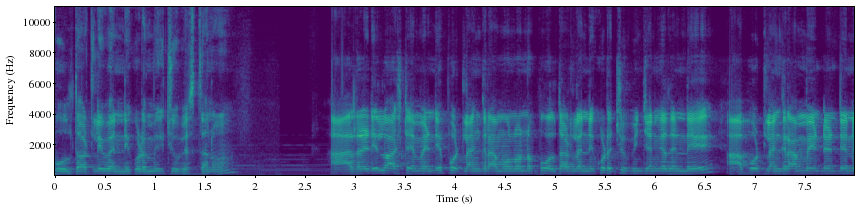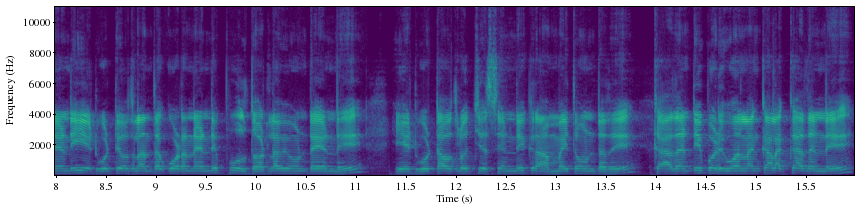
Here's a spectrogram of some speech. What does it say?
పూల తోటలు ఇవన్నీ కూడా మీకు చూపిస్తాను. ఆల్రెడీ లాస్ట్ టైం అండి పుట్లం గ్రామంలో ఉన్న పూల తోటలన్నీ కూడా చూపించాను కదండి. ఆ పుట్లం గ్రామం ఏంటంటేనండి ఏటుగుట్టి అవతలంతా కూడానండి పూల తోటలు అవి ఉంటాయండి. ఏటుగుట్టి అవతలు వచ్చేసండి గ్రామం అయితే ఉంటుంది. కాదంటే బొడిగి వల్లంక అలా కాదండి.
